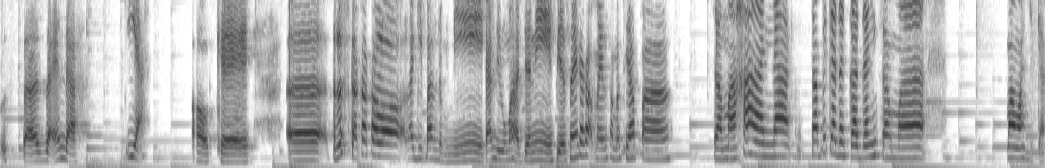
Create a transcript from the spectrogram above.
Ustazah Endah. Iya. Oke. Okay. Uh, eh, terus kakak kalau lagi pandemi kan di rumah aja nih, biasanya kakak main sama siapa? sama Hana, tapi kadang-kadang sama Mama juga.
